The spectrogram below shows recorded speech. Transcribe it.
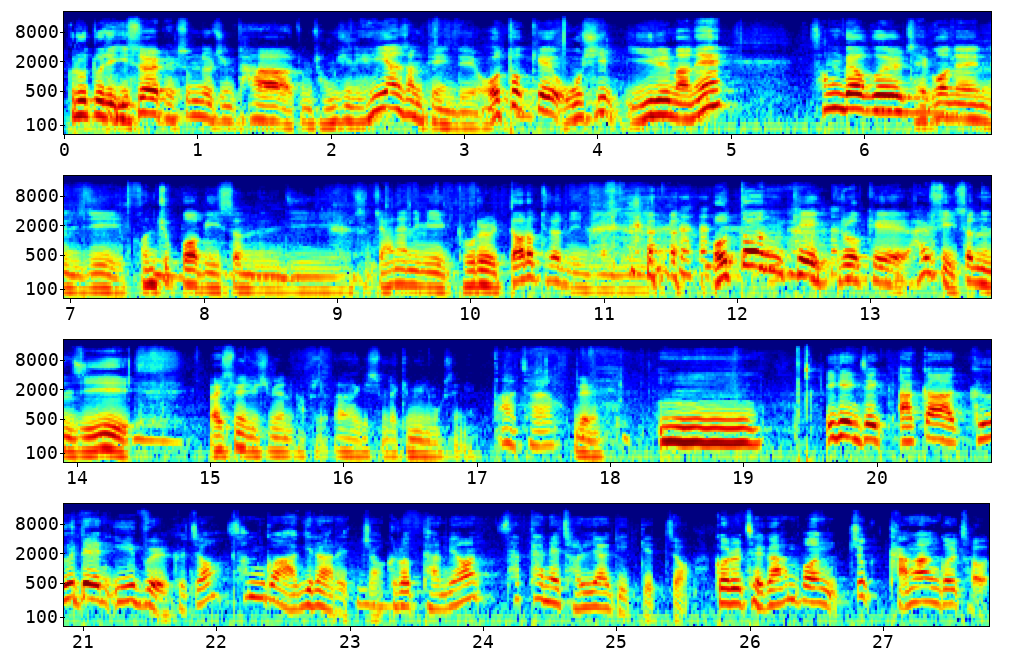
그리고 또 이제 이스라엘 백성들 지금 다 좀 정신이 해이한 상태인데 어떻게 52일 만에 성벽을 재건했는지 건축법이 있었는지 진짜 하나님이 돌을 떨어뜨렸는 건지 어떻게 그렇게 할 수 있었는지 말씀해 주시면 감사하겠습니다. 김민희 목사님. 아 저요. 네. 음, 이게 이제 아까 그된 이블 그죠? 선과 악이라 그랬죠. 그렇다면 사탄의 전략이 있겠죠. 그거를 제가 한번 쭉 당한 걸 저,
